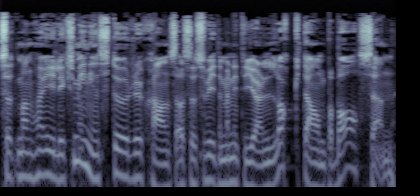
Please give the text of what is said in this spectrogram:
Så att man har ju liksom ingen större chans, alltså såvida man inte gör en lockdown på basen,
